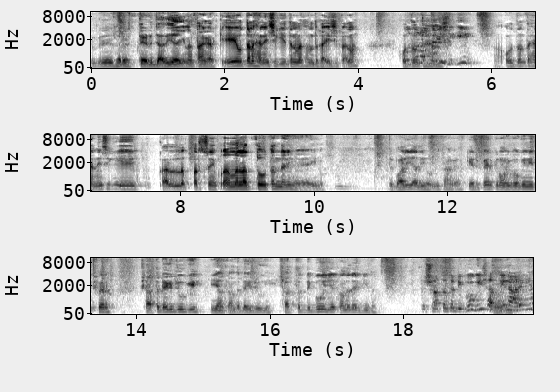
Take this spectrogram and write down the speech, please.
ਕਿਉਂਕਿ ਫਿਰ ਤੇੜ ਜ਼ਿਆਦੀ ਆ ਗਈ ਨਾ ਤਾਂ ਕਰਕੇ। ਇਹ ਉਦੋਂ ਹੈ ਨਹੀਂ ਸੀਗੀ ਕਿ ਮੈਂ ਤੁਹਾਨੂੰ ਦਿਖਾਈ ਸੀ ਪਹਿਲਾਂ। ਉਦੋਂ ਤਾਂ ਹੈ ਨਹੀਂ ਸੀਗੀ। ਹਾਂ ਉਦੋਂ ਤਾਂ ਹੈ ਨਹੀਂ ਸੀਗੀ ਇਹ ਕੱਲ ਪਰਸੋਂ ਹੀ, ਮਤਲਬ ਦੋ ਤਿੰਨ ਦਿਨ ਹੀ ਹੋਇਆ ਇਹਨੂੰ। ਤੇ ਬਾਲੀ ਜਿਆਦੀ ਹੋ ਗਈ ਤਾਂ ਕਰਕੇ। ਰਿਪੇਅਰ ਕਰਾਉਣੀ ਪਊਗੀ ਨਹੀਂ ਤੇ ਫਿਰ ਛੱਤ ਡਿੱਗ ਜੂਗੀ ਜਾਂ ਕੰਧ ਡਿੱਗ ਜੂਗੀ। ਛੱਤ ਡਿੱਗੂ ਜੇ ਕੰਧ ਡਿੱਗੀ ਤਾਂ। ਤੇ ਛੱਤ ਤੇ ਡਿੱਗੂਗੀ ਛੱਤ ਹੀ ਨਾਲ ਹੀ ਆ।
